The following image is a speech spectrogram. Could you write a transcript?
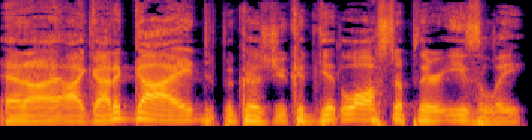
And I, I got a guide because you could get lost up there easily.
